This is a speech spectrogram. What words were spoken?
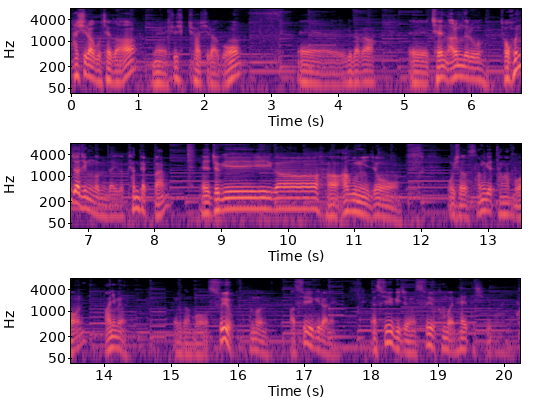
하시라고 제가 네, 휴식처 하시라고 예, 여기다가 예, 제 나름대로 저 혼자 지은 겁니다. 이거 편백방. 예, 저기가 아, 아궁이죠. 오셔서 삼계탕 한번 아니면 여기다 뭐 수육 한번 아 수육이라네. 예, 수육이죠. 수육 한번 해 드시기 바랍니다.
